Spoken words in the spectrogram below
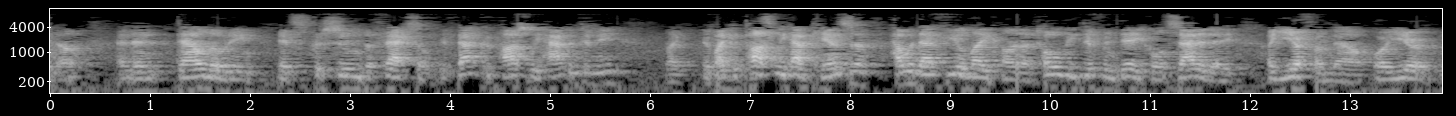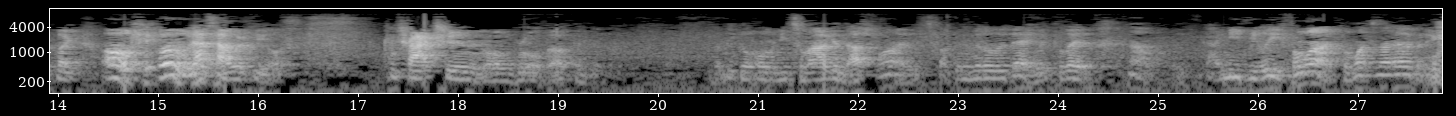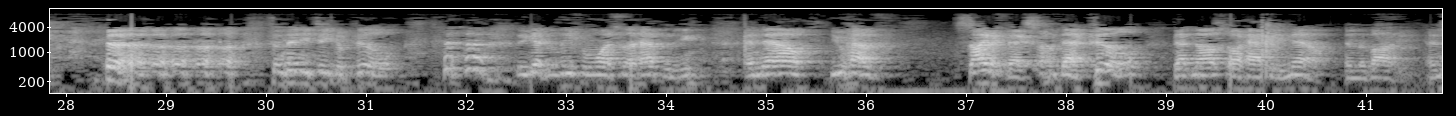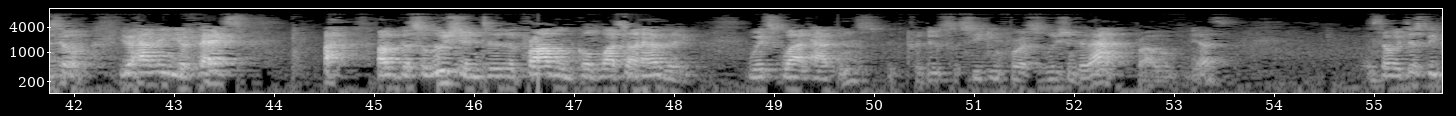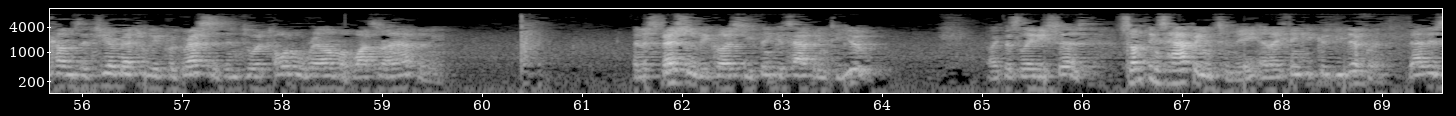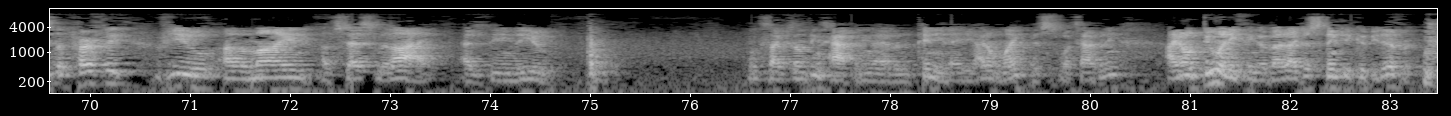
you know? And then downloading its presumed effects. So if that could possibly happen to me, like if I could possibly have cancer, how would that feel like on a totally different day called Saturday a year from now, or a year like, oh, okay, oh, that's how it feels. Contraction and all rolled up, and let me go home and eat some Häagen-Dazs wine. It's fucking the middle of the day. Wait till later. No, I need relief from what? From what's not happening. so then you take a pill they get relief from what's not happening. And now you have side effects of that pill that now start happening now in the body. And so you're having the effects of the solution to the problem called what's not happening. Which what happens? It produces seeking for a solution to that problem. Yes? So it just becomes, it geometrically progresses into a total realm of what's not happening. And especially because you think it's happening to you. Like this lady says, something's happening to me and I think it could be different. That is the perfect view of a mind obsessed with I as being the you. Looks like something's happening. I have an opinion. I don't like this, what's happening. I don't do anything about it. I just think it could be different.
